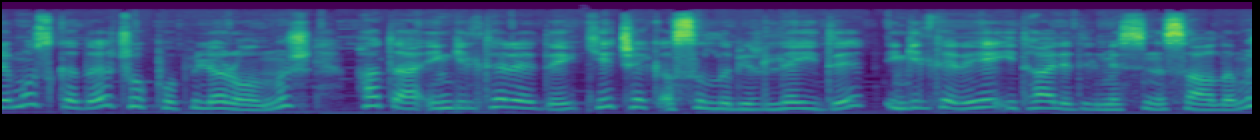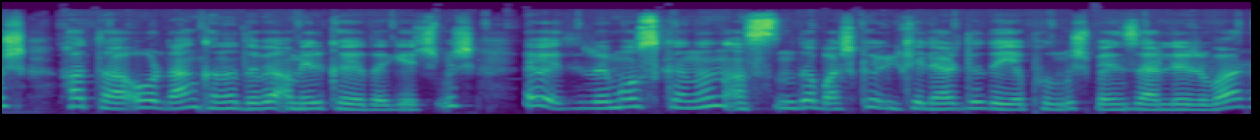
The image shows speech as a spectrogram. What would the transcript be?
Remoska da çok popüler olmuş. Hatta İngiltere'deki Çek asıllı bir lady İngiltere'ye ithal edilmesini sağlamış. Hatta oradan Kanada ve Amerika'ya da geçmiş. Evet Remoska'nın aslında başka ülkelerde de yapılmış benzerleri var.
